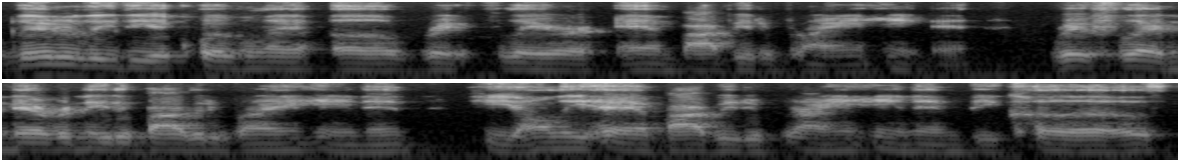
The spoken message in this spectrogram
literally the equivalent of Ric Flair and Bobby the Brain Heenan. Ric Flair never needed Bobby the Brain Heenan. He only had Bobby the Brain Heenan because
